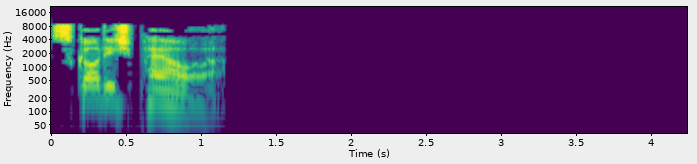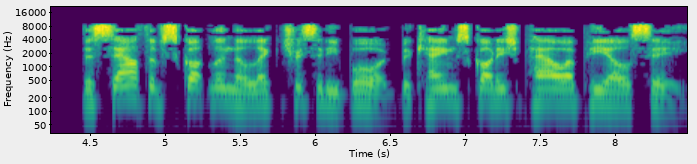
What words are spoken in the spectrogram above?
Scottish Power The South of Scotland Electricity Board became Scottish Power plc.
